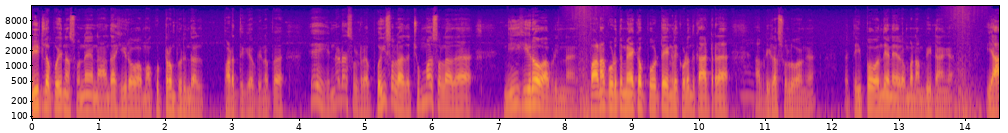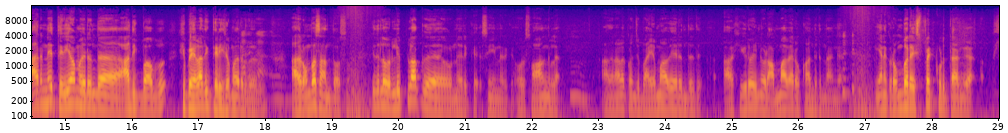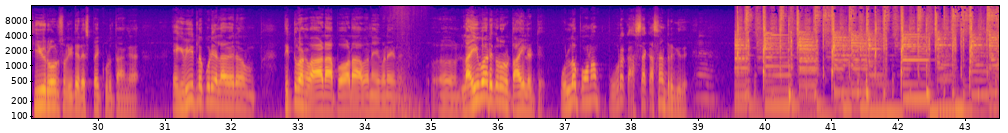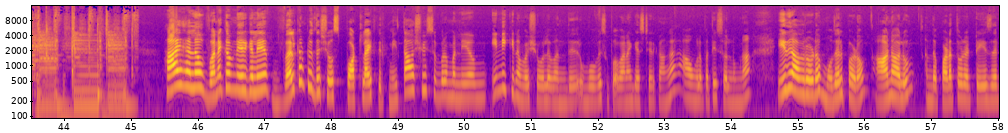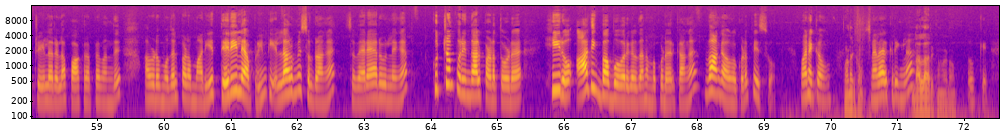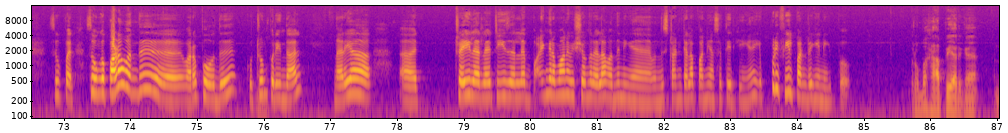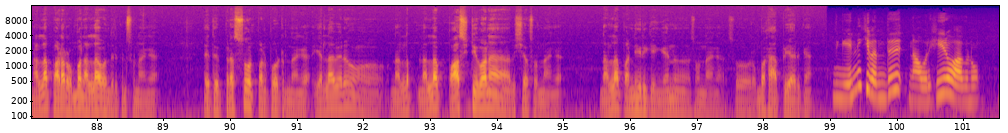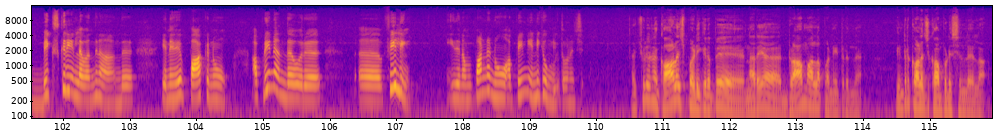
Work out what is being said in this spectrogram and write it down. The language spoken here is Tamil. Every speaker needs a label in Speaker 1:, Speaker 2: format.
Speaker 1: வீட்டில் போய் நான் சொன்னேன் நான் தான் ஹீரோவாமா குற்றம் புரிந்தால் படத்துக்கு அப்படின்னப்ப ஏய் என்னடா சொல்கிற பொய் சொல்லாத சும்மா சொல்லாத. நீ ஹீரோவா அப்படின்னாங்க பணம் கொடுத்து மேக்கப் போட்டு எங்களுக்கு கொண்டு வந்து காட்டுற அப்படிலாம் சொல்லுவாங்க. பட் இப்போ வந்து என்னை ரொம்ப நம்பிட்டாங்க. யாருன்னே தெரியாமல் இருந்த ஆதிக் பாபு இப்போ எல்லாத்துக்கும் தெரிகிற மாதிரி இருந்தது. அது ரொம்ப சந்தோஷம். இதில் ஒரு லிப்லாக் ஒன்று இருக்குது சீன் இருக்குது ஒரு சாங்கில் அதனால் கொஞ்சம் பயமாகவே இருந்தது. ஹீரோயினோட அம்மா வேறு உட்காந்துருந்தாங்க எனக்கு ரொம்ப ரெஸ்பெக்ட் கொடுத்தாங்க. ஹீரோன்னு சொல்லிட்டு ரெஸ்பெக்ட் கொடுத்தாங்க. எங்கள் வீட்டில் கூட எல்லா பேரும் திட்டுவாங்க வாடா போடா அவனே இவனே. லைவாக இருக்கிற ஒரு டாய்லெட்டு உள்ளே போனால் பூரா கச கசன் இருக்குது.
Speaker 2: ஹாய் ஹலோ வணக்கம் நேர்களே. Welcome to the show spotlight with me Tashvi Subramaniam. இன்னைக்கு நம்ம ஷோவில் வந்து ரொம்பவே சூப்பரான கெஸ்ட் இருக்காங்க. அவங்கள பற்றி சொல்லணும்னா இது அவரோட முதல் படம். ஆனாலும் அந்த படத்தோட டேசர் ட்ரெய்லர் எல்லாம் பார்க்குறப்ப வந்து அவரோட முதல் படம் மாதிரியே தெரியல அப்படின்ட்டு எல்லாருமே சொல்கிறாங்க ஸோ வேற யாரும் இல்லைங்க. குற்றம் புரிந்தால் படத்தோட ஹீரோ ஆதிக் பாபு அவர்கள் தான் நம்ம கூட இருக்காங்க. வாங்க அவங்க கூட பேசுவோம். வணக்கம்.
Speaker 1: வணக்கம்.
Speaker 2: நல்லா இருக்கிறீங்களா?
Speaker 1: நல்லா இருக்கேன் மேடம்.
Speaker 2: Okay super. ஸோ உங்கள் படம் வந்து வரப்போகுது. குற்றம் புரிந்தால் நிறையா ட்ரெய்லரில் டீசரில் பயங்கரமான விஷயங்கள் எல்லாம் வந்து நீங்கள் வந்து ஸ்டண்ட் எல்லாம் பண்ணி அசத்திருக்கீங்க. எப்படி ஃபீல் பண்ணுறீங்க நீ இப்போ?
Speaker 1: ரொம்ப ஹாப்பியாக இருக்கேன். நல்லா படம் ரொம்ப நல்லா வந்திருக்குன்னு சொன்னாங்க. நேற்று ப்ரெஸ் ஒர்க் பண்ண போட்டிருந்தாங்க. எல்லா பேரும் நல்ல நல்ல பாசிட்டிவான விஷயம் சொன்னாங்க. நல்லா பண்ணியிருக்கீங்கன்னு சொன்னாங்க. ஸோ ரொம்ப ஹாப்பியாக இருக்கேன்.
Speaker 2: நீங்கள் என்னைக்கு வந்து நான் ஒரு ஹீரோ ஆகணும்? பிக் ஸ்க்ரீனில் வந்து நான் வந்து என்னவே பார்க்கணும் அப்படின்னு அந்த ஒரு ஃபீலிங் இது நம்ம பண்ணணும் அப்படின்னு என்றைக்கு உங்களுக்கு தோணுச்சு?
Speaker 1: ஆக்சுவலி நான் காலேஜ் படிக்கிறப்ப நிறையா ட்ராமாலாம் பண்ணிகிட்டு இருந்தேன் இன்டர் காலேஜ் காம்படிஷனில் எல்லாம்.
